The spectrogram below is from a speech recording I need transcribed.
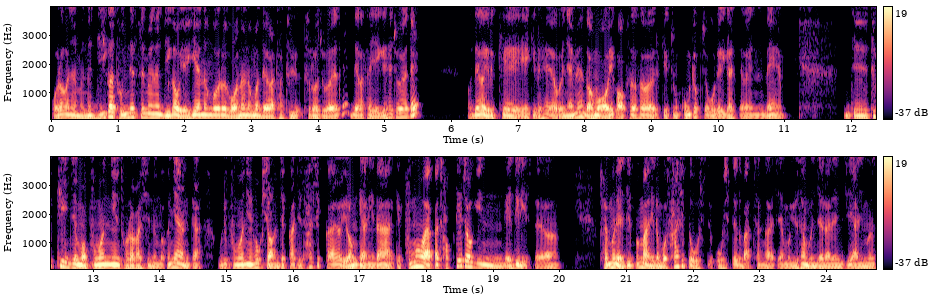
뭐라고 하냐면은, 네가 돈 냈으면은 네가 얘기하는 거를 원하는 거 내가 다 들, 들어줘야 돼? 내가 다 얘기를 해줘야 돼? 어, 내가 이렇게 얘기를 해요. 왜냐면 너무 어이가 없어서 이렇게 좀 공격적으로 얘기할 때가 있는데, 이제 특히 이제 뭐 부모님 돌아가시는 거, 그냥, 그러니까 우리 부모님 혹시 언제까지 사실까요? 이런 게 아니라, 이렇게 부모와 약간 적대적인 애들이 있어요. 젊은 애들뿐만 아니라 뭐 40대, 50대, 50대도 마찬가지야. 뭐 유산 문제라든지 아니면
